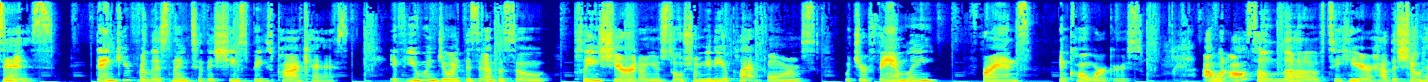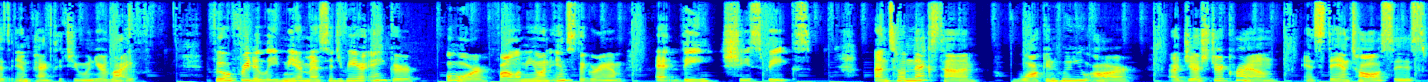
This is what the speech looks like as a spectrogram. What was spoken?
Sis, thank you for listening to the SheSpeakz podcast. If you enjoyed this episode, please share it on your social media platforms with your family, friends, and coworkers. I would also love to hear how the show has impacted you in your life. Feel free to leave me a message via Anchor or follow me on Instagram at the She Speaks. Until next time, walk in who you are, adjust your crown, and stand tall, sis.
